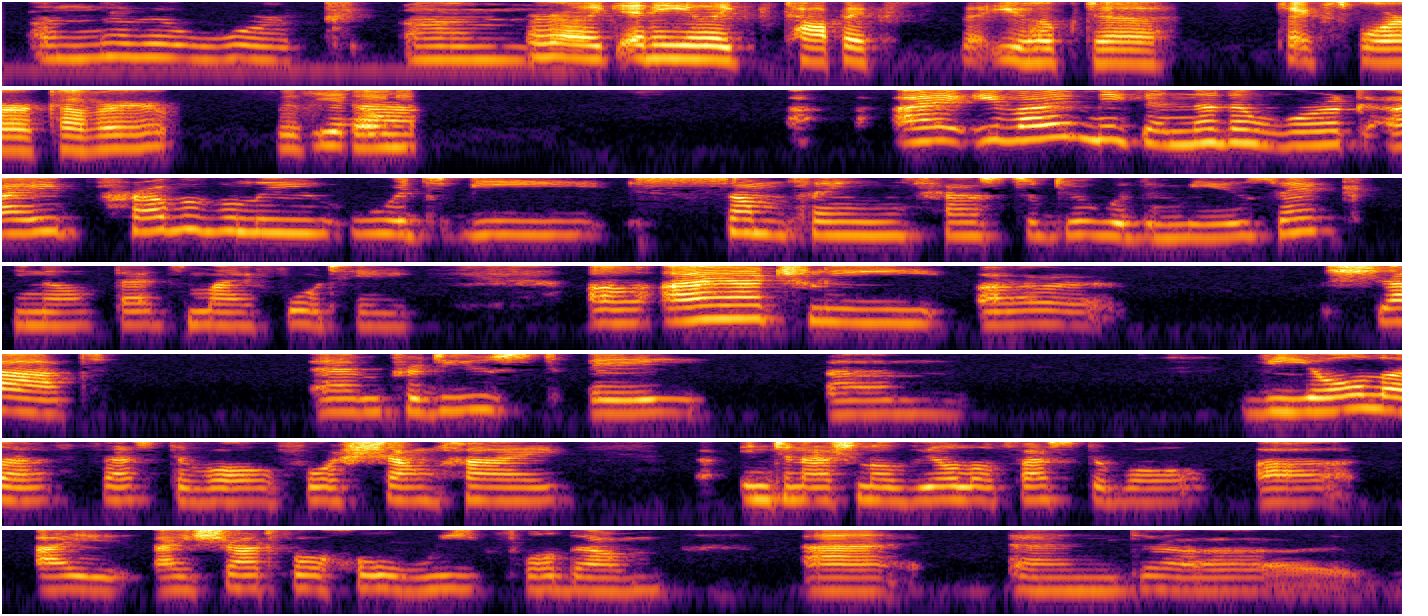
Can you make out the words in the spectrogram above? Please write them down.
Another work, um, or like any like topics that you hope to to explore or cover with yeah. film? I if I make another work, I probably would be something has to do with the music. You know, that's my forte. Uh, I actually uh, shot and produced a um, viola festival for Shanghai International Viola Festival. Uh, I I shot for a whole week for them, uh, and uh,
